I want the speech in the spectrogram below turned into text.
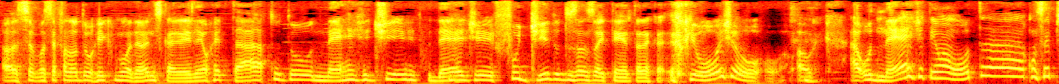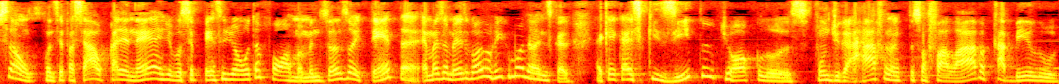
Ah, se você falou do Rick Moranis, cara, ele é o retrato do nerd, nerd fudido dos anos 80, né, cara? Que hoje o, o, o nerd tem uma outra concepção. Quando você fala assim, ah, o cara é nerd, você pensa de uma outra forma, mas nos anos 80 é mais ou menos igual o Rick Moranis, cara. É aquele cara esquisito, de óculos fundo de garrafa, né, que o pessoal falava, cabelo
